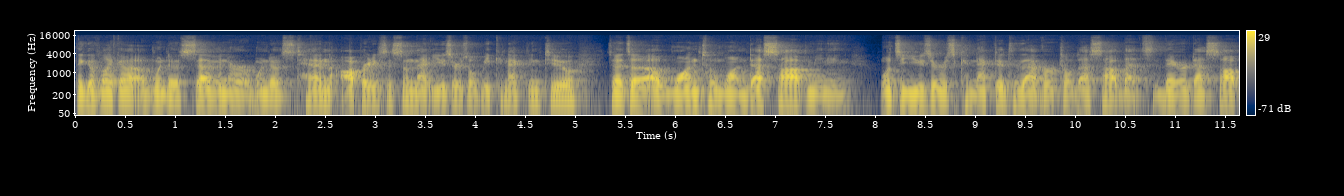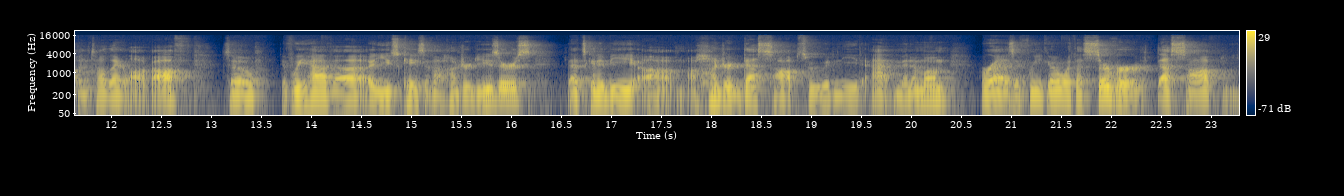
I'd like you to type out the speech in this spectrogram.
Think of like a, a Windows 7 or a Windows 10 operating system that users will be connecting to. So that's a one-to-one -one desktop, meaning once a user is connected to that virtual desktop, that's their desktop until they log off. So if we have a, a use case of 100 users, that's going to be um, 100 desktops we would need at minimum. Whereas if we go with a server desktop,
